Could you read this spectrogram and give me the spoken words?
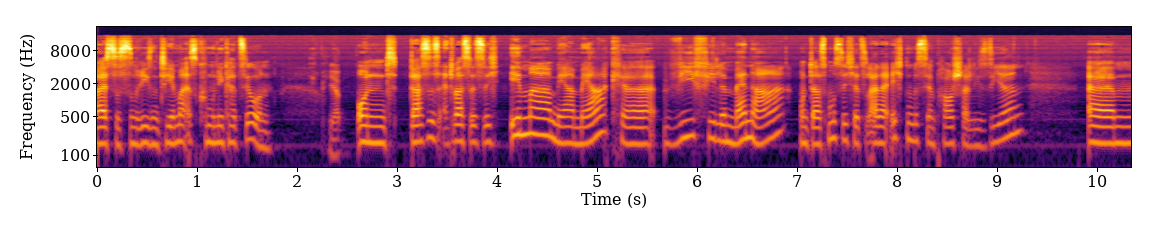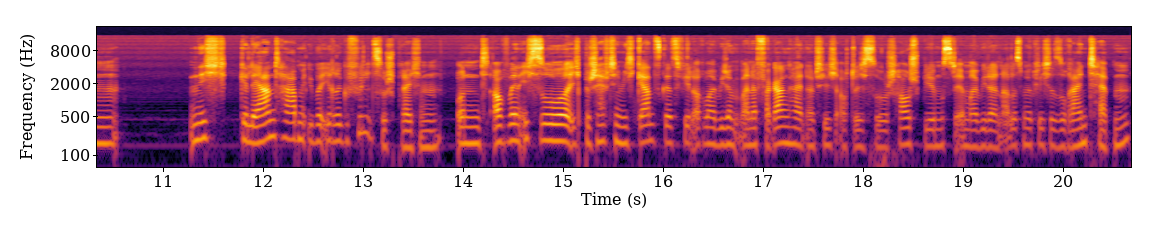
weiß, dass es ein Riesenthema ist, Kommunikation. Ja. Und das ist etwas, was ich immer mehr merke, wie viele Männer, und das muss ich jetzt leider echt ein bisschen pauschalisieren, ähm, nicht gelernt haben, über ihre Gefühle zu sprechen. Und auch wenn ich so, ich beschäftige mich ganz, ganz viel auch immer wieder mit meiner Vergangenheit, natürlich auch durch so Schauspiel, musste immer wieder in alles Mögliche so reintappen.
